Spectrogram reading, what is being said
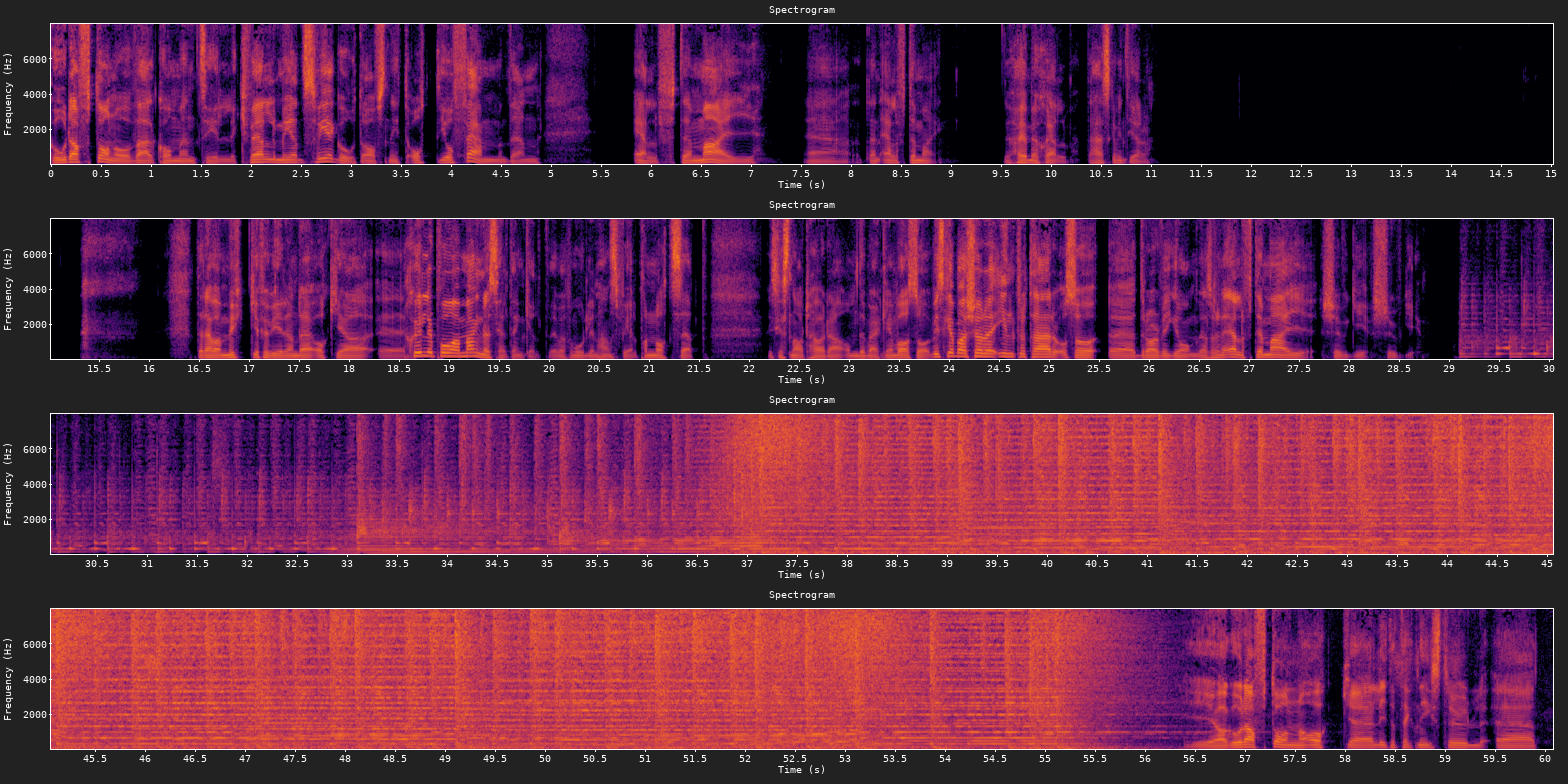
God afton och välkommen till Kväll med Svegot avsnitt 85 den 11 maj. Eh, den 11 maj. Nu hör jag mig själv. Det här ska vi inte göra. Det där var mycket förvirrande och jag eh, skyller på Magnus helt enkelt. Det var förmodligen hans fel på något sätt. Vi ska snart höra om det verkligen var så. Vi ska bara köra introt här och så eh, drar vi igång. Det är alltså den 11 maj 2020. Ja, god afton och eh, lite teknikstrul eh,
